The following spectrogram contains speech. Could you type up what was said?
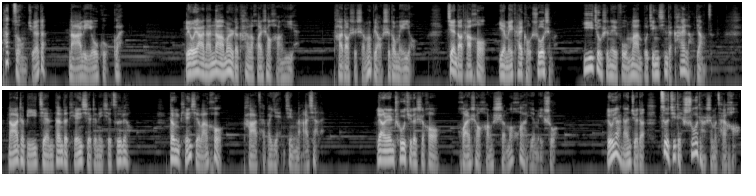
他总觉得哪里有古怪。刘亚楠纳闷地看了环少航一眼，他倒是什么表示都没有，见到他后也没开口说什么，依旧是那副漫不经心的开朗样子，拿着笔简单的填写着那些资料。等填写完后，他才把眼镜拿下来。两人出去的时候，环少航什么话也没说。刘亚楠觉得自己得说点什么才好。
